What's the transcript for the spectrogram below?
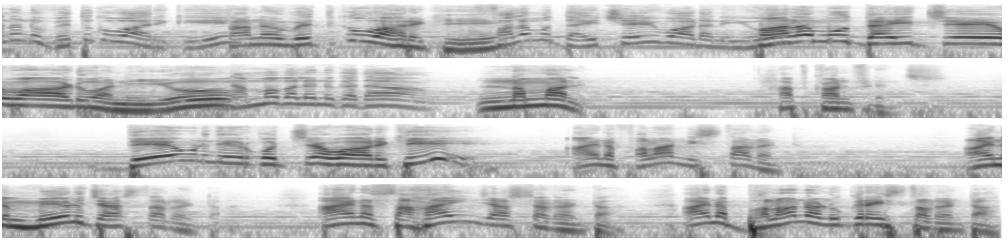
తనను వెతుకు వారికి తన వెతుకు వారికి ఫలము దయచేయువాడనియు. ఫలము దయచేవాడు అనియు. నమ్మవలను కదా నమ్మాలి. హ్యావ్ కాన్ఫిడెన్స్ దేవుని దగ్గరకు వచ్చేవారికి ఆయన ఫలాన్ని ఇస్తాడంట. ఆయన మేలు చేస్తాడంట. ఆయన సహాయం చేస్తాడంట. ఆయన బలాన్ని అనుగ్రహిస్తాడంట.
